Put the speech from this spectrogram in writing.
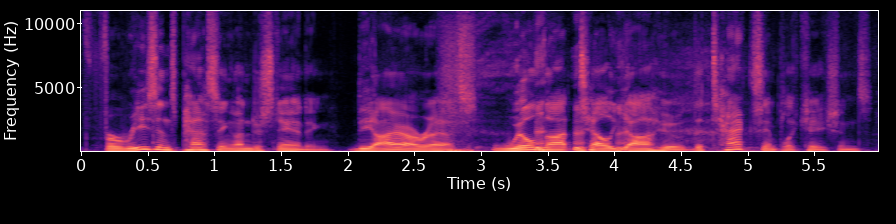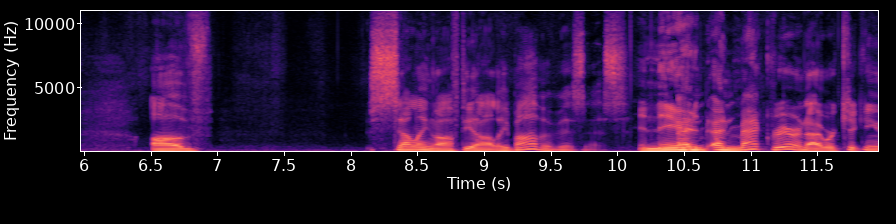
for reasons passing understanding, the IRS will not tell Yahoo the tax implications of selling off the Alibaba business. And and, and Matt Greer and I were kicking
